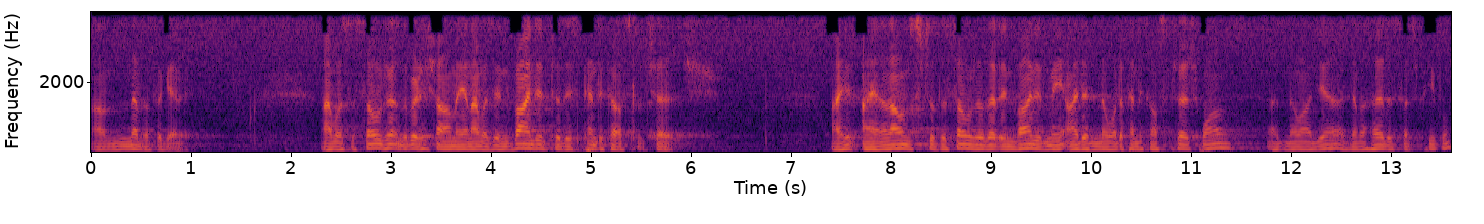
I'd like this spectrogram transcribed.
I'll never forget it. I was a soldier in the British Army and I was invited to this Pentecostal church. I, I, announced to the soldier that invited me, I didn't know what a Pentecostal church was. I had no idea. I'd never heard of such people.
